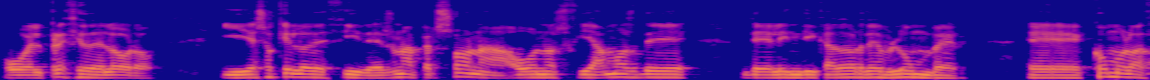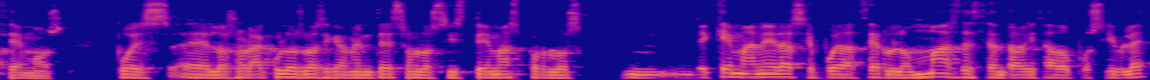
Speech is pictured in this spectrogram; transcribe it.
o el precio del oro. ¿Y eso quién lo decide? ¿Es una persona o nos fiamos de, del indicador de Bloomberg? Eh, ¿Cómo lo hacemos? Pues eh, los oráculos básicamente son los sistemas por los mm, de qué manera se puede hacer lo más descentralizado posible.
